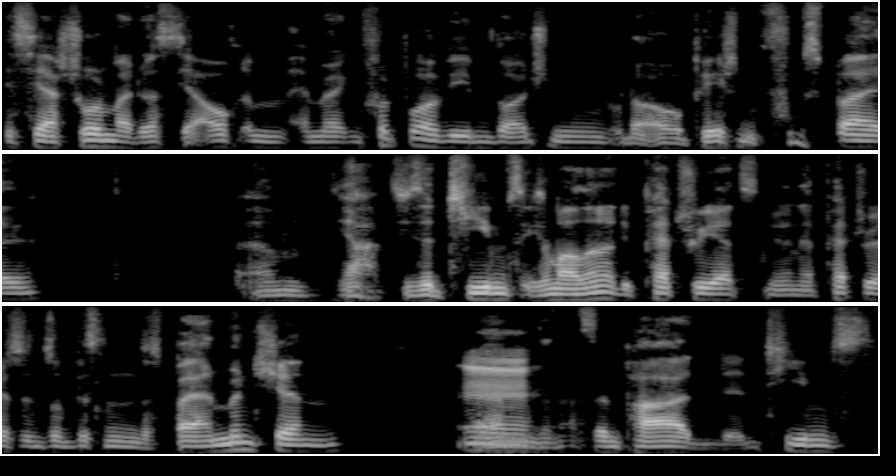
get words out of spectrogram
ist ja schon, weil du hast ja auch im American Football wie im deutschen oder europäischen Fußball ähm, ja, diese Teams, ich sag mal, ne, die Patriots, New England Patriots sind so ein bisschen das Bayern München. Ähm, mhm. Ähm, dann hast du ein paar Teams,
